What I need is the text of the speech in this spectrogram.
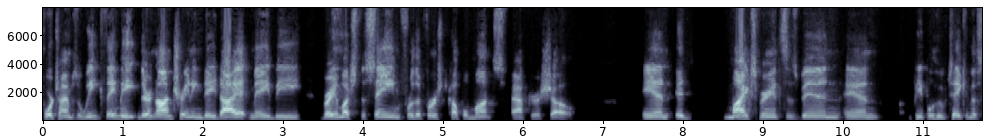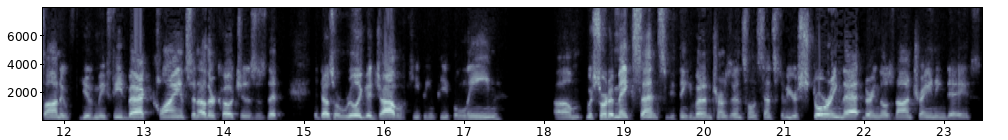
four times a week. They may their non-training day diet may be very much the same for the first couple months after a show. And it, my experience has been, and people who've taken this on who've given me feedback, clients and other coaches, is that it does a really good job of keeping people lean, um, which sort of makes sense if you think about it in terms of insulin sensitivity. You're storing that during those non-training days.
